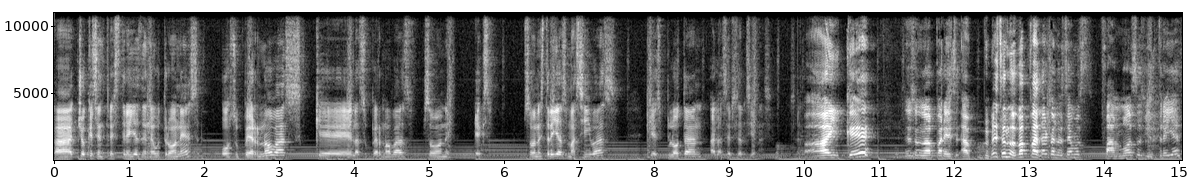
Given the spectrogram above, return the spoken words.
ah, choques entre estrellas de neutrones o supernovas, que las supernovas son, ex- son estrellas masivas que explotan al hacerse ancianas. Ay, ¿qué? Eso nos va a parecer. a- Eso nos va a pasar cuando seamos famosos y estrellas.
